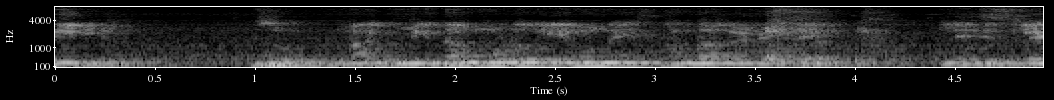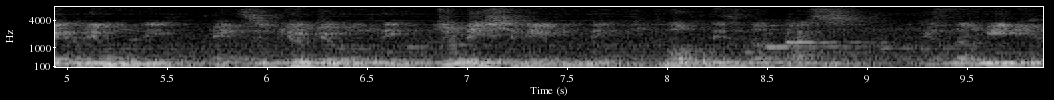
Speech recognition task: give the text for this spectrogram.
మీడియా. సో మనకు మిగతా మూడు ఏమున్నాయి స్తంభాలు అంటే లెజిస్లేటరీ ఉంది ఎగ్జిక్యూటివ్ ఉంది జుడిషియరీ ఉంది. Fourth is the press is the media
